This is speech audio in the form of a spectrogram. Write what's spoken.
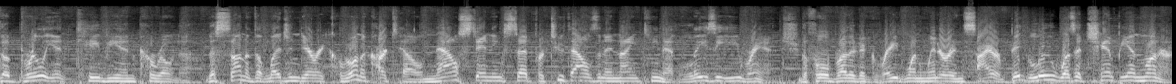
The brilliant KVN Corona, the son of the legendary Corona Cartel, now standing set for 2019 at Lazy E Ranch. The full brother to Grade 1 winner and sire Big Lou was a champion runner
